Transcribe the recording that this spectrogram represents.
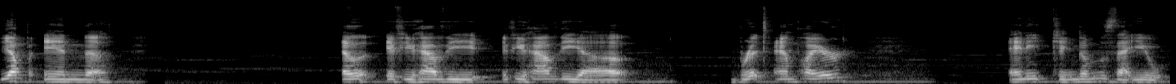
yep. In uh, if you have the if you have the uh, Brit Empire, any kingdoms that you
